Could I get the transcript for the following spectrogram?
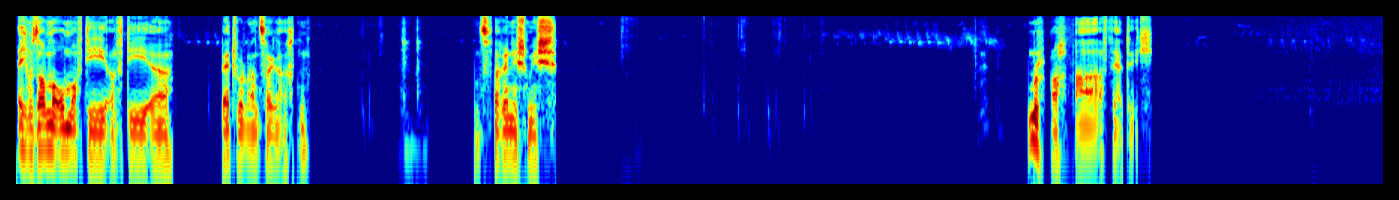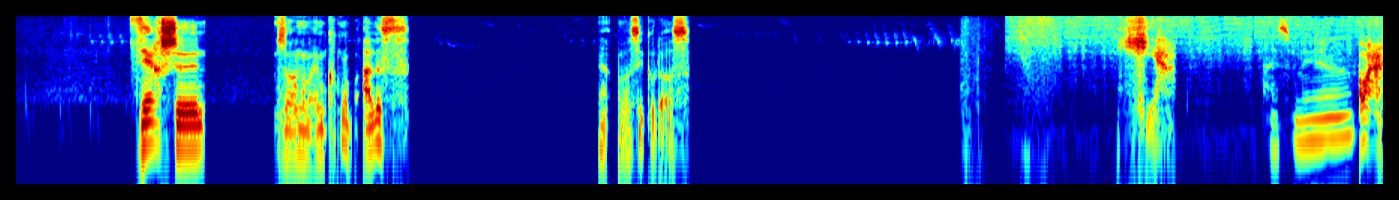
Ich muss auch mal oben auf die, auf die äh, Bedroll-Anzeige achten. Sonst verrenne ich mich. Fertig. Sehr schön. So, nochmal eben gucken, ob alles. Ja, aber es sieht gut aus. Ja. Eismehl. Aua.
